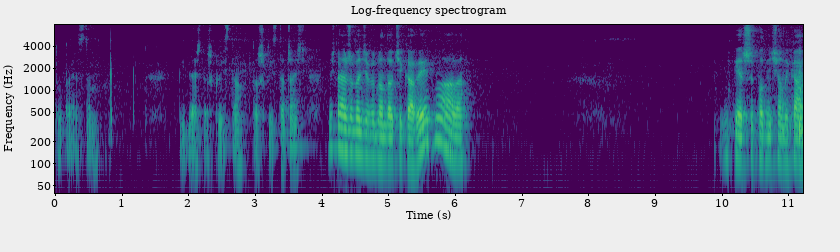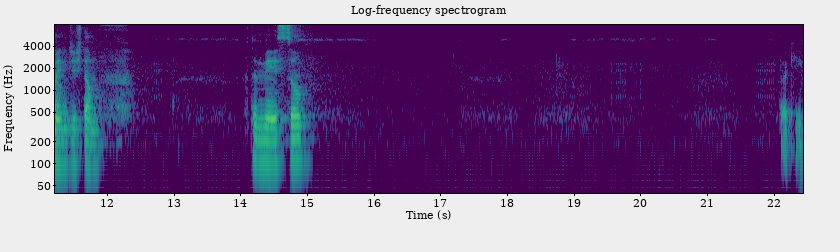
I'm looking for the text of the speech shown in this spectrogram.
Tutaj jestem. Widać też klista, też klista część. Myślałem, że będzie wyglądał ciekawiej, no ale pierwszy podniesiony kamień gdzieś tam w tym miejscu. Taki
